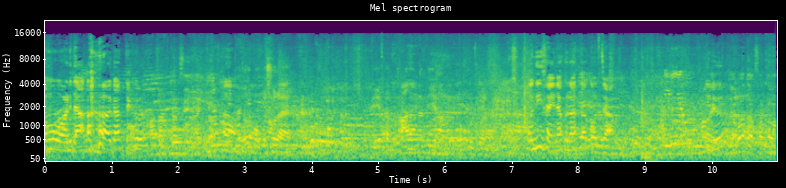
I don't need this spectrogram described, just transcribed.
あもう終わりだ。上がってく。る、お兄さんいなくなったこんちゃんいる？じゃあまだ魚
